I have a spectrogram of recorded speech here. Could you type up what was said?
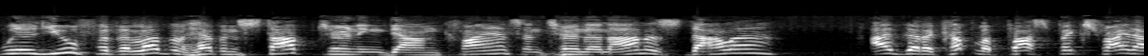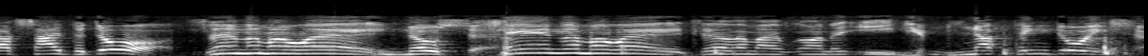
Will you, for the love of heaven, stop turning down clients and turn an honest dollar? I've got a couple of prospects right outside the door. Send them away. No, sir. Send them away. Tell them I've gone to Egypt. Nothing doing, sir.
